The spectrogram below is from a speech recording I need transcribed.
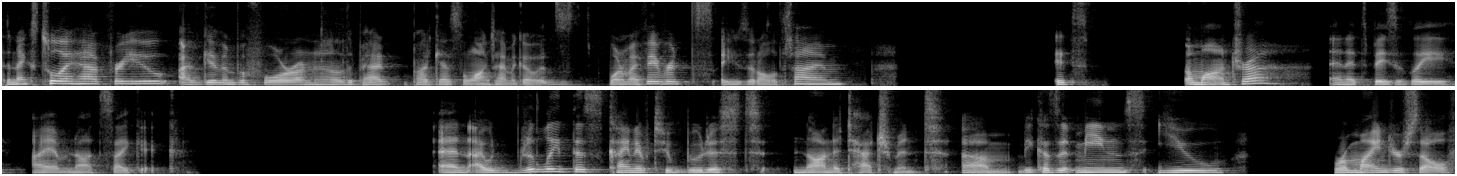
The next tool I have for you, I've given before on another pad- podcast a long time ago. It's one of my favorites. I use it all the time. It's a mantra, and it's basically I am not psychic. And I would relate this kind of to Buddhist non attachment um, because it means you remind yourself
